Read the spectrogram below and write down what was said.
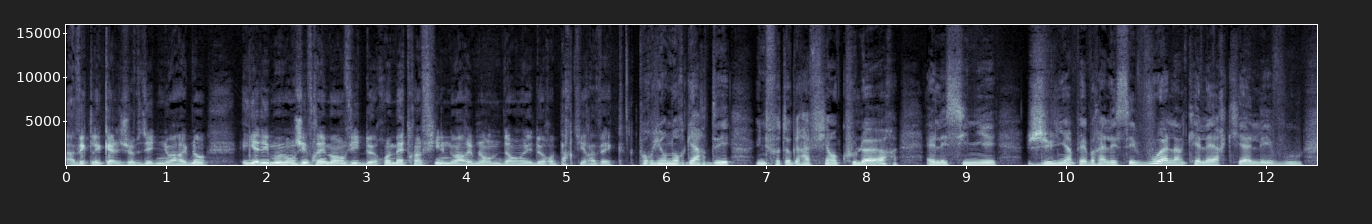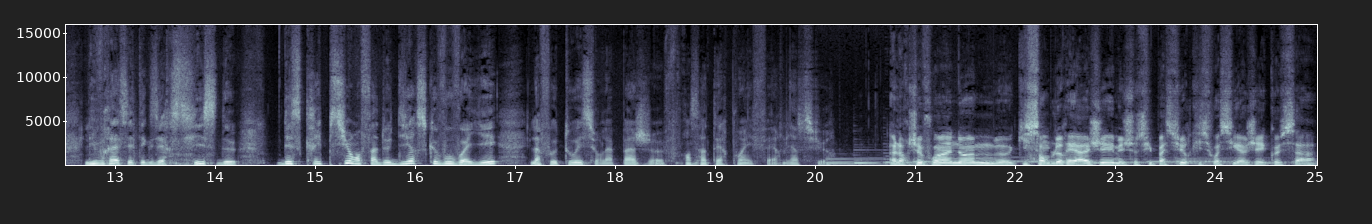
avec lesquels je faisais du noir et blanc, et il y a des moments, j'ai vraiment envie de remettre un film noir et blanc dedans et de repartir avec. Pourrions-nous regarder une photographie en couleur? Elle est signée Julien Pébrel et c'est vous, Alain Keller, qui allez vous livrer à cet exercice de description, enfin de dire ce que vous voyez. La photo est sur la page euh, franceinter.fr, bien sûr. Alors je vois un homme euh, qui semblerait âgé, mais je suis pas sûr qu'il soit si âgé que ça.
